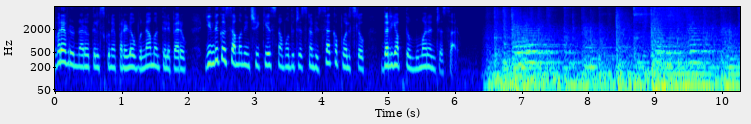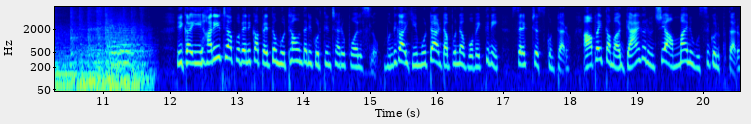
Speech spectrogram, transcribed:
ఎవరెవరున్నారో తెలుసుకునే పనిలో ఉన్నామని తెలిపారు. ఇందుకు సంబంధించి కేసు నమోదు చేసిన విశాఖ పోలీసులు దర్యాప్తు ముమ్మరం చేశారు. ఇక ఈ హనీ ట్రాప్ వెనుక పెద్ద ముఠా ఉందని గుర్తించారు పోలీసులు. ముందుగా ఈ ముఠా డబ్బున్న ఓ వ్యక్తిని సెలెక్ట్ చేసుకుంటారు. ఆపై తమ గ్యాంగ్ నుంచి అమ్మాయిని ఉసిగొలుపుతారు.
